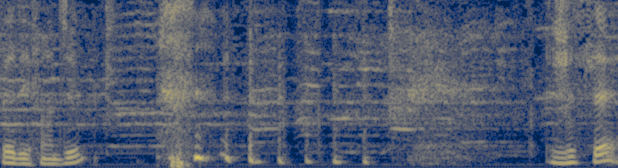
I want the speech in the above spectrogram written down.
C'est défendu. Je sais.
